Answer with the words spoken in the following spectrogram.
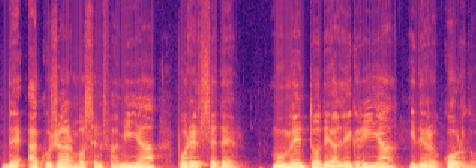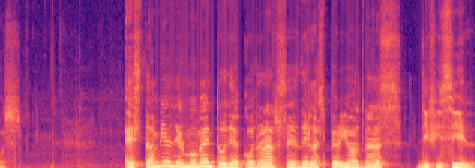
de acudirnos en familia por el ceder, momento de alegría y de recuerdos es también el momento de acordarse de las periodas difíciles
